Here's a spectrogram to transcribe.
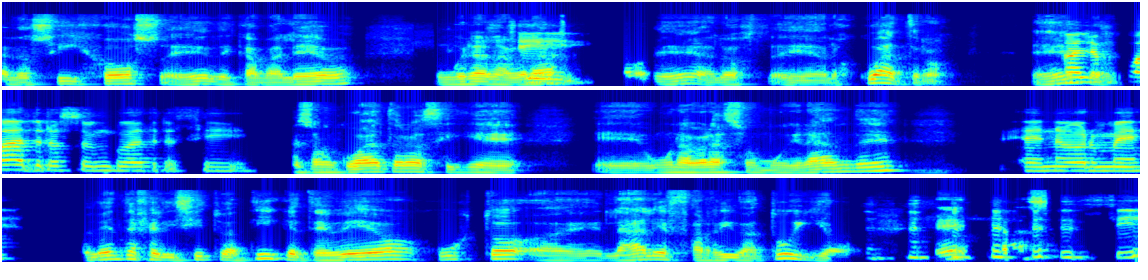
a los hijos eh, de Kabalev un gran abrazo. Sí ¿eh? a, los, eh, a los cuatro. ¿eh? A los cuatro, son cuatro, sí. Son cuatro, así que un abrazo muy grande. Enorme. También te felicito a ti, que te veo justo la Aleph arriba tuyo. Estás, sí.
